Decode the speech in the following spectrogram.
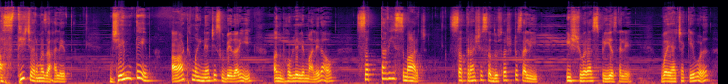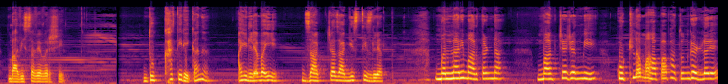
अस्थिचर्म झालेत. जेमतेम आठ महिन्याची सुभेदारी अनुभवलेले मालेराव सत्तावीस मार्च सतराशे सदुसष्ट साली ईश्वरास प्रिय झाले. वयाच्या केवळ बावीसाव्या वर्षी. दुःखातिरेकानं अहिल्याबाई जागच्या जागीच तिजल्यात. मल्हारी मार्तंडा मागच्या जन्मी कुठलं महापाप हातून घडलं रे?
